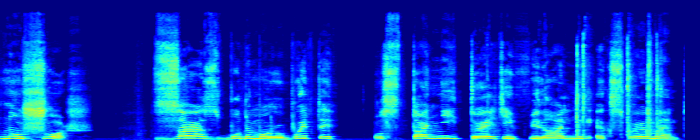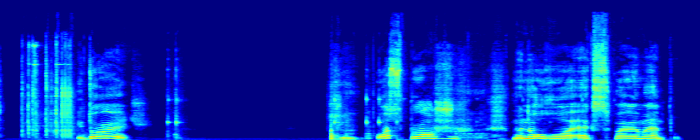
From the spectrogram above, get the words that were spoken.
Ну що ж, зараз будемо робити останній третій фінальний експеримент. І до речі, ось прошу минулого експерименту.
